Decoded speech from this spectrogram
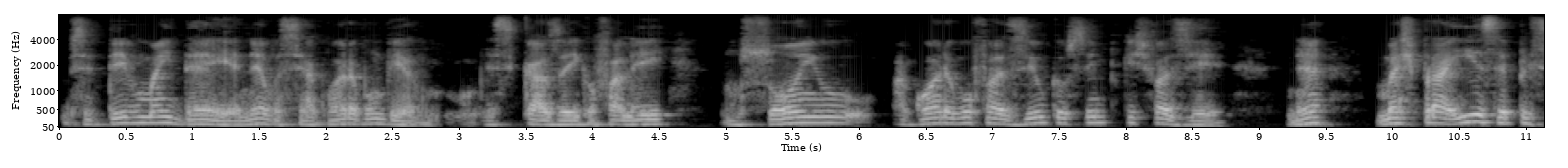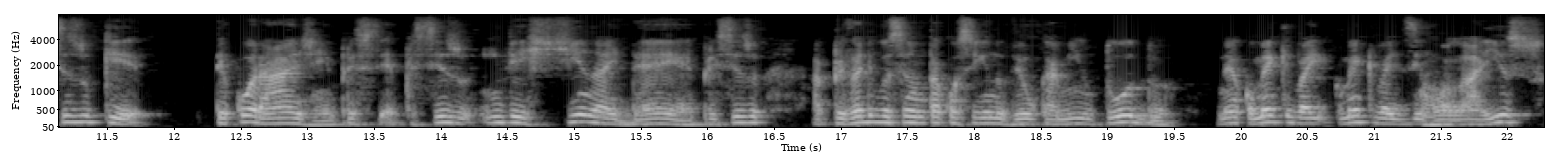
você teve uma ideia, né? Você agora, vamos ver, nesse caso aí que eu falei, um sonho, agora eu vou fazer o que eu sempre quis fazer, né? Mas para isso é preciso que ter coragem, é, é preciso investir na ideia, é preciso, apesar de você não estar tá conseguindo ver o caminho todo, né, como, é que vai, como é que vai desenrolar isso,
